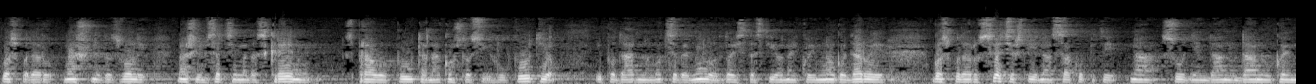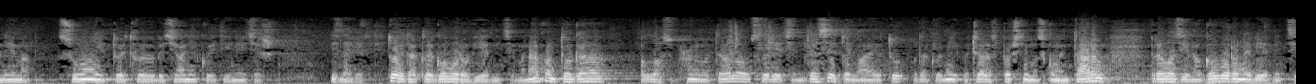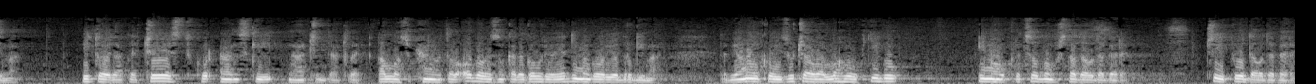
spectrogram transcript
gospodaru naš ne dozvoli našim srcima da skrenu s pravog puta nakon što si ih uputio i podar nam od sebe milost, doista si onaj koji mnogo daruje. Gospodaru, sve ćeš ti nas sakupiti na sudnjem danu, danu u kojem nema sumnje, to je tvoje obećanje koje ti nećeš iznevjeriti. To je dakle govor o vjernicima. Nakon toga Allah subhanahu wa ta'ala u sljedećem desetom ajetu, dakle mi večeras počnemo s komentarom, prelazi na govor o nevjernicima. I to je dakle čest kuranski način. Dakle, Allah subhanahu wa ta'ala obavezno kada govori o jednima, govori o drugima. Da bi onaj koji izučava Allahovu knjigu imao pred sobom šta da odabere čiji put da odabere.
